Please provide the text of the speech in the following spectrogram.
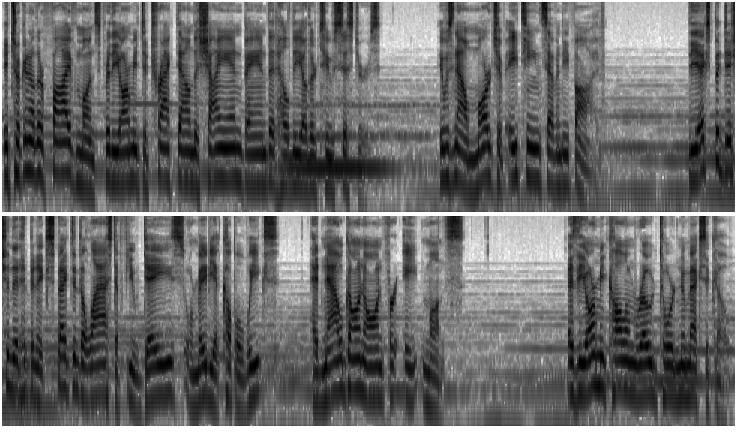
It took another five months for the Army to track down the Cheyenne band that held the other two sisters. It was now March of 1875. The expedition that had been expected to last a few days or maybe a couple weeks had now gone on for eight months. As the Army column rode toward New Mexico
